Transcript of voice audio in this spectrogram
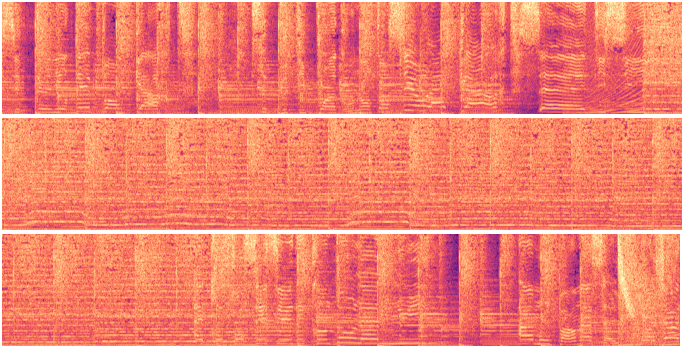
c'est tenir des pancartes. Ces petits points qu'on entend sur la carte, c'est ici. Être français, c'est d'être dans la nuit. À Montparnasse, à Limoges, à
